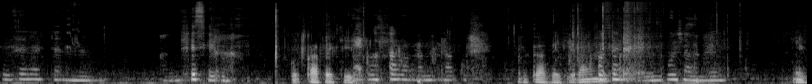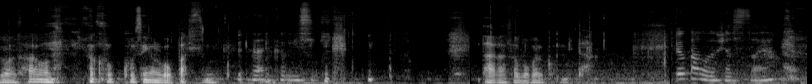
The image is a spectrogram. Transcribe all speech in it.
고생할 때는 안 계세요. 이거 가느라고 물가배기랑 고생을 안 보셨네. 이거 사오느라고 고생을 못 받습니다. 그날 그 음식이 나가서 먹을 겁니다. 휴가 오셨어요?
